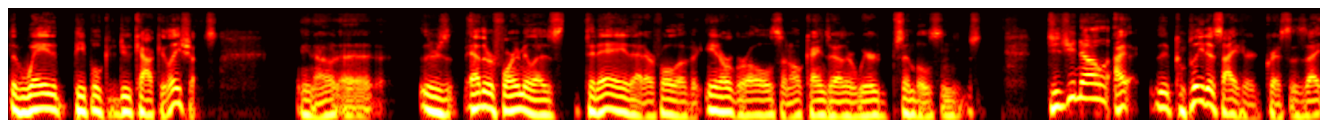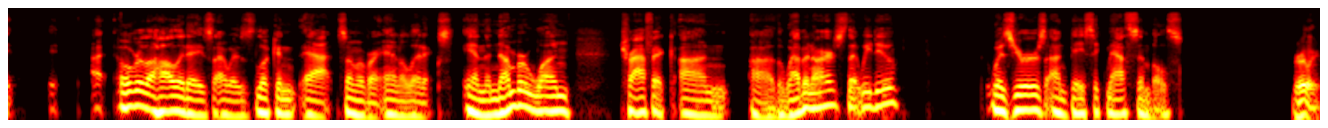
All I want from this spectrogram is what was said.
the way people could do calculations. You know, uh, there's other formulas today that are full of integrals and all kinds of other weird symbols. And did you know? I the complete aside here, Chris, is I I, over the holidays, I was looking at some of our analytics, and the number one traffic on uh, the webinars that we do was yours on basic math symbols. Really?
